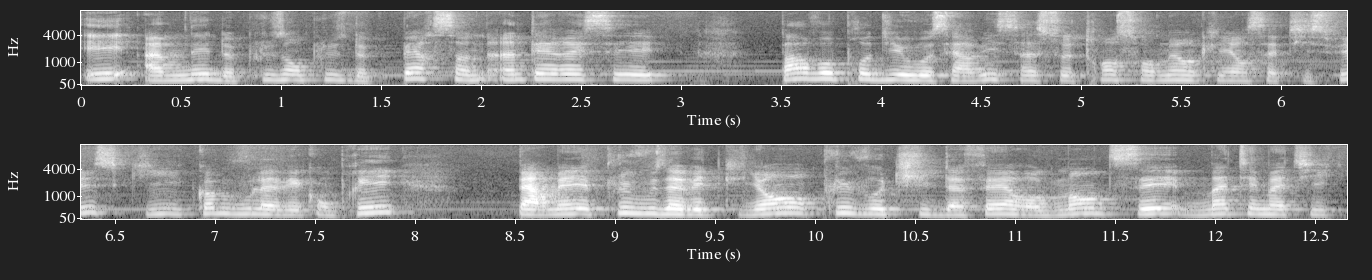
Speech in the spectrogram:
et amener de plus en plus de personnes intéressées par vos produits ou vos services à se transformer en clients satisfaits, ce qui, comme vous l'avez compris, permet, plus vous avez de clients, plus votre chiffre d'affaires augmente, c'est mathématique.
